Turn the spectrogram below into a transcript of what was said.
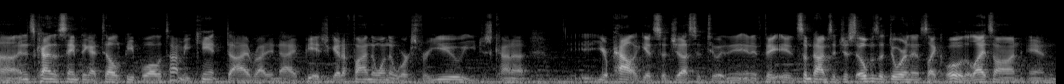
Uh, and it's kind of the same thing I tell people all the time. You can't dive right into IPAs. You got to find the one that works for you. You just kind of your palate gets adjusted to it, and if they, it, sometimes it just opens the door, and then it's like, oh, the lights on, and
